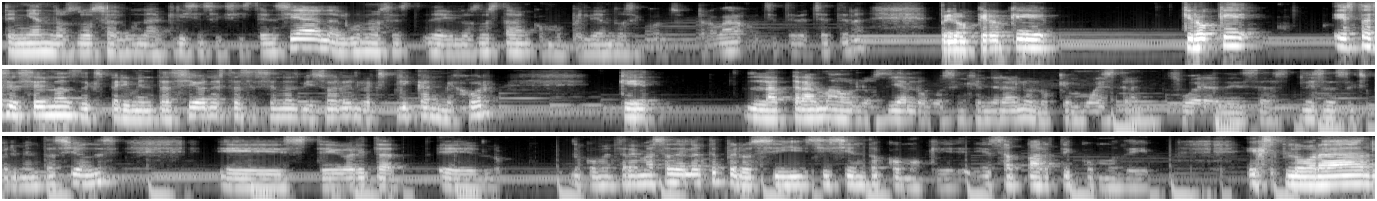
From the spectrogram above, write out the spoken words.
tenían los dos alguna crisis existencial, algunos de este, los dos estaban como peleándose con su trabajo, etcétera, etcétera. Pero creo que, creo que estas escenas de experimentación, estas escenas visuales lo explican mejor que la trama o los diálogos en general o lo que muestran fuera de esas, de esas experimentaciones. Este, ahorita eh, lo comentaré más adelante, pero sí, sí siento como que esa parte como de explorar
